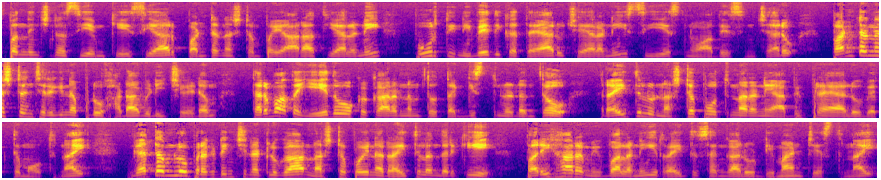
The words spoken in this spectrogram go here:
స్పందించిన సీఎం కేసీఆర్ పంట నష్టంపై ఆరా తీయాలని పూర్తి నివేదిక తయారు చేయాలని సీఎస్ను ఆదేశించారు. పంట నష్టం జరిగినప్పుడు హడావిడి చేయడం తర్వాత ఏదో ఒక కారణంతో తగ్గిస్తుండటంతో రైతులు నష్టపోతున్నారనే అభిప్రాయాలు వ్యక్తమవుతున్నాయి. గతంలో ప్రకటించినట్లుగా నష్టపోయిన రైతులందరికీ పరిహారం ఇవ్వాలని రైతు సంఘాలు డిమాండ్ చేస్తున్నాయి.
